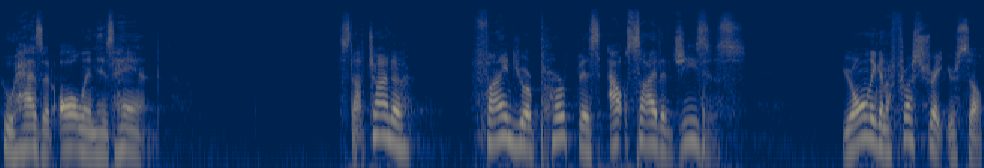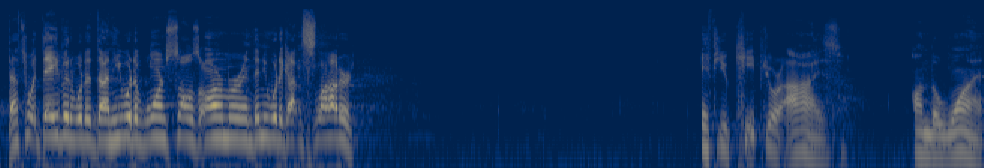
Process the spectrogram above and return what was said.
who has it all in his hand. Stop trying to find your purpose outside of Jesus, you're only going to frustrate yourself. That's what David would have done. He would have worn Saul's armor and then he would have gotten slaughtered. If you keep your eyes on the one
